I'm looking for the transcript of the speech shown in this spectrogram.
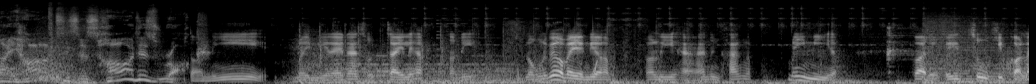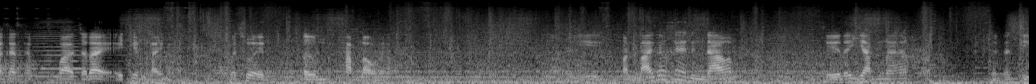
My heart is as hard as rock. ตอนนี้ไม่มีอะไรน่าสนใจเลยครับ ตอนนี้ลงเลเวลไปอย่างเดียวครับก็รีหาหนึ่งครั้งครับไม่มีครับ ก็เดี๋ยวไปสู้คลิปก่อนแล้วกันครับ ว่าจะได้ไอเทมอะไรครับ มาช่วยเติมทัพเรานะครับอันนี้ปั่นร้ายก็แค่หนึ่งดาวครับเจได้ยันนะครับเป็นนัจิ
